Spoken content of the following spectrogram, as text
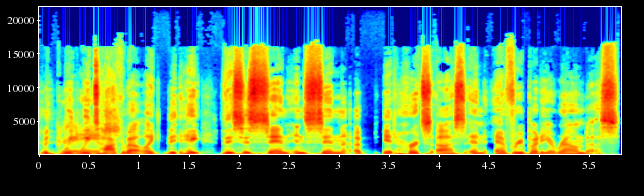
we, we, we talk about like, th- hey, this is sin, and sin uh, it hurts us and everybody around us.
